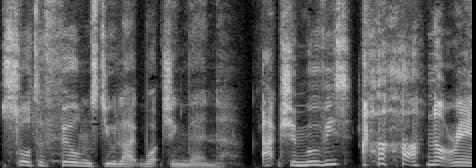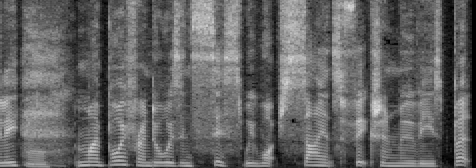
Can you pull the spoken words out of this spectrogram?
sort of films do you like watching then? Action movies? Not really. Oh. My boyfriend always insists we watch science fiction movies, but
